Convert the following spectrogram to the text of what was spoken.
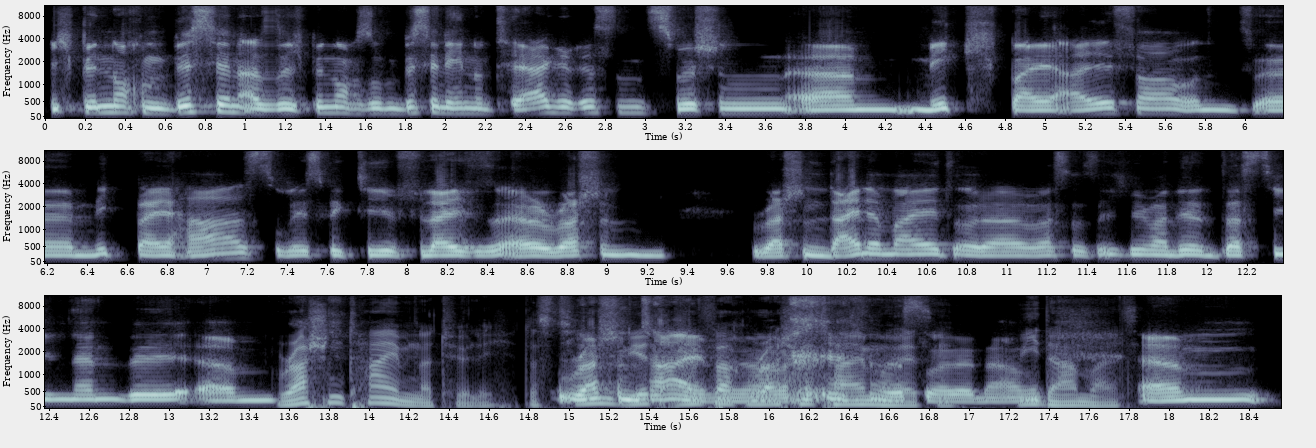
ich bin noch ein bisschen, also ich bin noch so ein bisschen hin und her gerissen zwischen ähm, Mick bei Alpha und äh, Mick bei Haas, respektive vielleicht äh, Russian, Russian Dynamite oder was weiß ich, wie man das Team nennen will. Ähm, Russian Time natürlich. Das Team Russian wird Time, einfach ja. Russian Time heißen, wie damals. Ähm,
